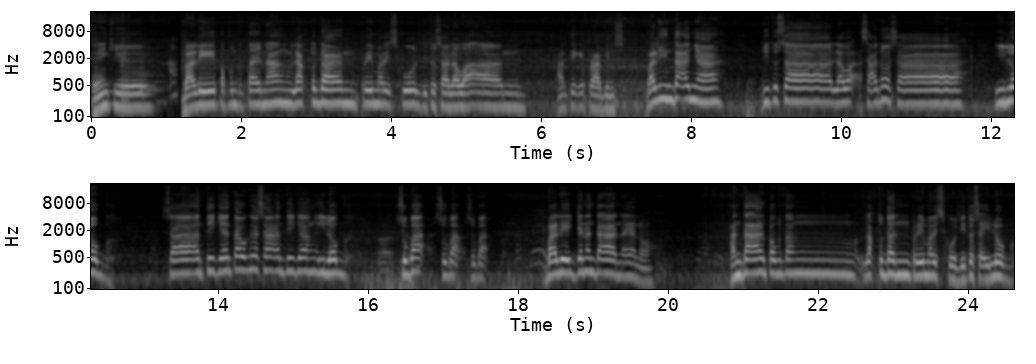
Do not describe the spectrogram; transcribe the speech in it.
Thank you. Bali, papunta tayo ng Lactodan Primary School dito sa Lawaan, Antique Province. Bali, yung daan niya dito sa Lawa sa ano sa Ilog. Sa Antique, yan tawag nga sa Antique ang Ilog. Suba, suba, suba. Bali, diyan ang daan, ayan oh. Ang daan papuntang Lactodan Primary School dito sa Ilog.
